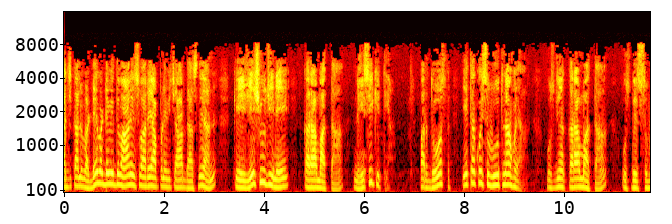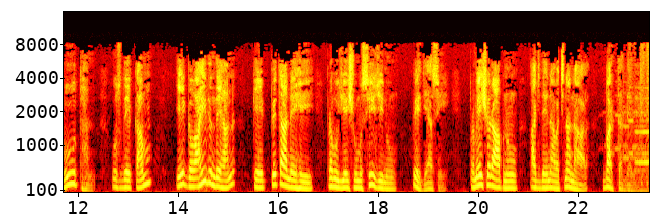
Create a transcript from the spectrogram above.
ਅੱਜ ਕੱਲ ਵੱਡੇ ਵੱਡੇ ਵਿਦਵਾਨ ਇਸ ਬਾਰੇ ਆਪਣੇ ਵਿਚਾਰ ਦੱਸਦੇ ਹਨ ਕਿ ਯੀਸ਼ੂ ਜੀ ਨੇ ਕਰਾਮਾਤਾਂ ਨਹੀਂ ਸੀ ਕੀਤੀਆਂ। ਪਰ ਦੋਸਤ, ਇਹ ਤਾਂ ਕੋਈ ਸਬੂਤ ਨਾ ਹੋਇਆ। ਉਸ ਦੀਆਂ ਕਰਾਮਾਤਾਂ ਉਸ ਦੇ ਸਬੂਤ ਹਨ। ਉਸ ਦੇ ਕੰਮ ਇਹ ਗਵਾਹੀ ਦਿੰਦੇ ਹਨ ਕਿ ਪਿਤਾ ਨੇ ਹੀ ਪ੍ਰਭੂ ਯੀਸ਼ੂ ਮਸੀਹ ਜੀ ਨੂੰ ਭੇਜਿਆ ਸੀ। ਪਰਮੇਸ਼ਵਰ ਆਪ ਨੂੰ ਅੱਜ ਦੇ ਇਹਨਾਂ ਵਚਨਾਂ ਨਾਲ ਬਰਕਤ ਦੇਵੇ।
